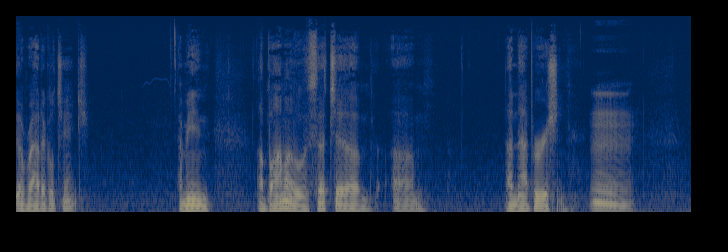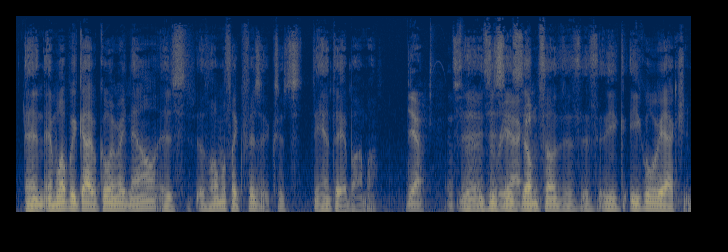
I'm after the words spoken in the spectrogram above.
a radical change. I mean, Obama was such a um, an apparition. Mm, And and what we got going right now is, is almost like physics. It's the anti-Obama. yeah. It's the, it's the just it's, it's, it's the equal reaction.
